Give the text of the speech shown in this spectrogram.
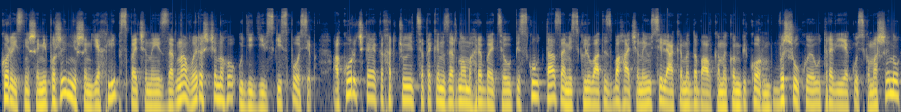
Кориснішим і поживнішим є хліб, спечений із зерна, вирощеного у дідівський спосіб. А курочка, яка харчується таким зерном, гребеться у піску та замість клювати збагачений усілякими добавками комбікорм, вишукує у траві якусь комашину,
